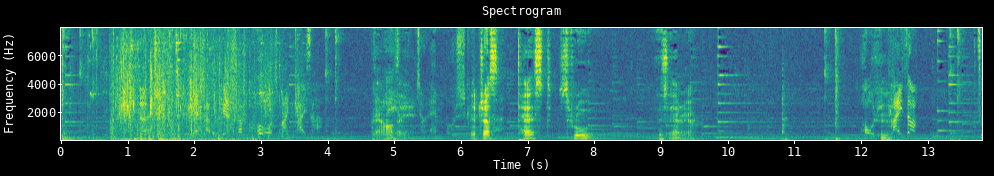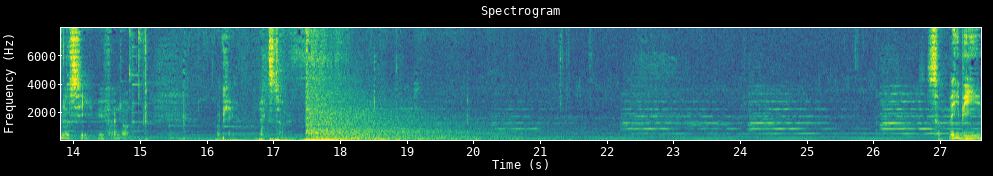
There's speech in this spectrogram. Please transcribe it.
urgent to create a fearsome horde, mein Kaiser. Where are they? They just passed through this area. Holy Hmm. Kaiser! We'll see. We find out. Okay, next time. So maybe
